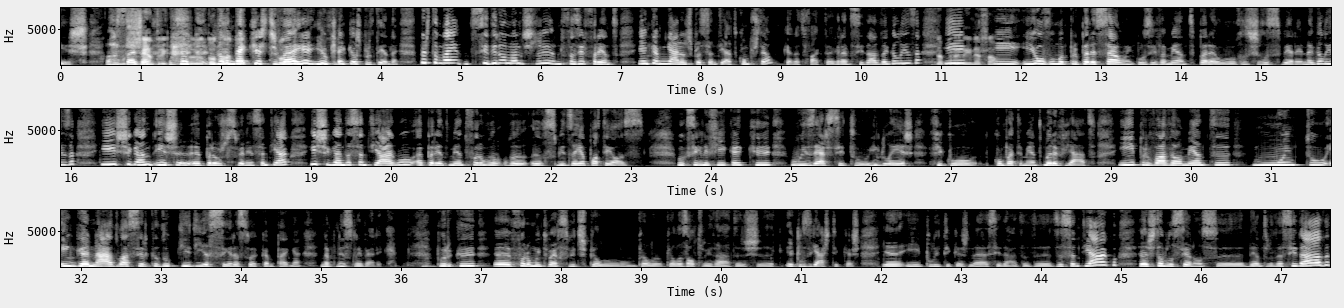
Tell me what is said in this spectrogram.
ETs. Ou Como seja, de onde é que estes vêm e o que é que eles pretendem. Mas também decidiram não nos fazer frente. Encaminharam-nos para Santiago de Compostela, que era de facto a grande cidade da Galiza. Da. E, e, e houve uma preparação, inclusivamente, para os receberem na Galiza e chegando, e, eh, para os receberem em Santiago. E chegando a Santiago, aparentemente foram recebidos em apoteose. O que significa que o exército inglês ficou completamente maravilhado e provavelmente muito enganado acerca do que iria ser a sua campanha na Península Ibérica porque uh, foram muito bem recebidos pelo, pelo, pelas autoridades uh, eclesiásticas uh, e políticas na cidade de, de Santiago, estabeleceram-se dentro da cidade.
